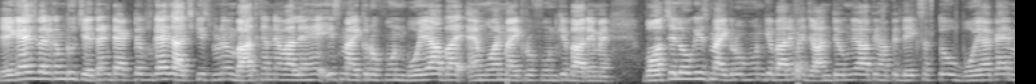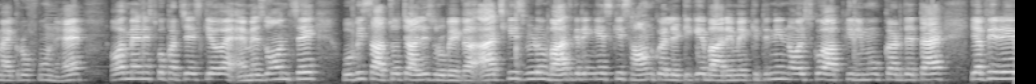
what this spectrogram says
Hey guys welcome to Chetan tech tips guys आज की इस वीडियो में बात करने वाले हैं इस माइक्रोफोन बोया बाय M1 माइक्रोफोन के बारे में। बहुत से लोग इस माइक्रोफोन के बारे में जानते होंगे, आप यहाँ पे देख सकते हो बोया का माइक्रोफोन है और मैंने इसको परचेज किया हुआ है अमेजोन से, वो भी सात सौ चालीस रुपए का। आज की इस वीडियो में बात करेंगे इसकी साउंड क्वालिटी के बारे में, कितनी नॉइस को आपकी रिमूव कर देता है, या फिर ये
